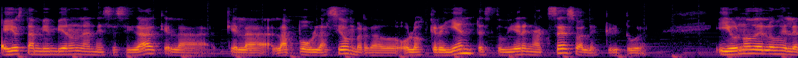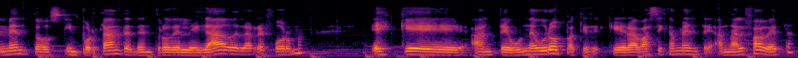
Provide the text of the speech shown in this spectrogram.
ellos también vieron la necesidad que la, que la, población, ¿verdad? O los creyentes tuvieran acceso a la escritura. Y uno de los elementos importantes dentro del legado de la reforma es que ante una Europa que, que era básicamente analfabeta,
